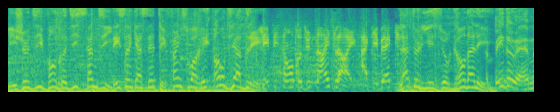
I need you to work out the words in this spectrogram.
les jeudis, vendredis, samedis, des 5 à 7 et fin de soirée endiablée. L'épicentre du nightlife à Québec. L'Atelier sur Grande Allée. B2M,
